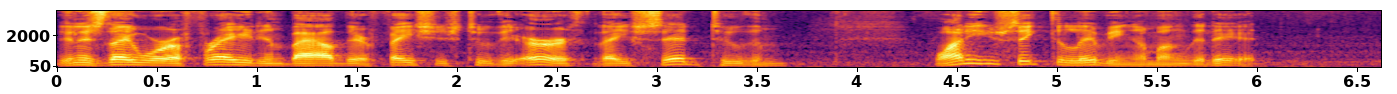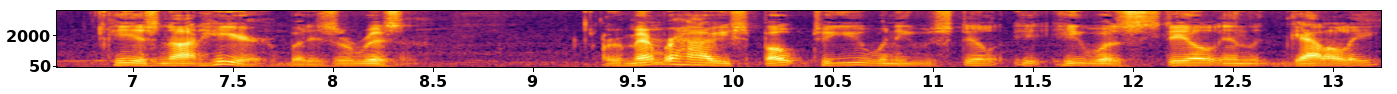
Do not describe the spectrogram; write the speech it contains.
Then, as they were afraid and bowed their faces to the earth, they said to them, Why do you seek the living among the dead? He is not here, but is arisen. Remember how he spoke to you when he was still he was still in Galilee,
